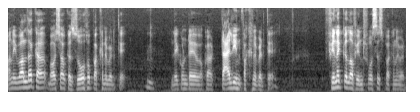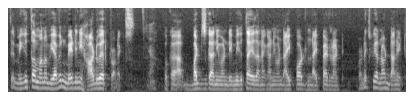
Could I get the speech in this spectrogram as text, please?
మనం ఇవాళ దాకా బహుశా ఒక జోహో పక్కన పెడితే లేకుంటే ఒక టాలీన్ పక్కన పెడితే ఫినకల్ ఆఫ్ ఇన్ఫోసిస్ పక్కన పెడితే మిగతా మనం we haven't made in hardware products. ఒక బడ్స్ కానివ్వండి మిగతా ఏదైనా కానివ్వండి ఐపాడ్ అండ్ ఐప్యాడ్ లాంటి products we're not done it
